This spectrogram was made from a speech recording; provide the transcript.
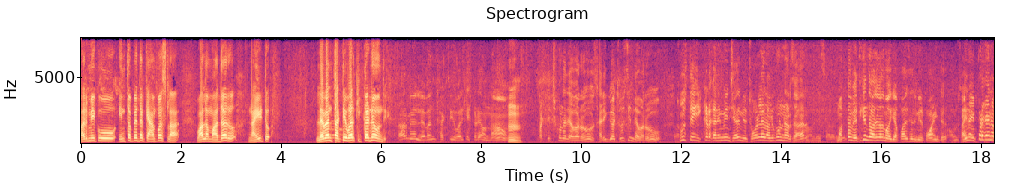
మరి మీకు ఇంత పెద్ద క్యాంపస్లో వాళ్ళ మదర్ నైట్ లెవెన్ థర్టీ వరకు ఇక్కడనే ఉంది. సార్ మేము లెవెన్ థర్టీ వరకు ఇక్కడే ఉన్నాం. పట్టించుకున్నది ఎవరు? సరిగ్గా చూసింది ఎవరు? చూస్తే ఇక్కడ కనిపించేది మీరు చూడలేదు అనుకుంటున్నారు సార్. మొత్తం వెతికిన తర్వాత కదా మాకు చెప్పాల్సింది మీరు పాయింట్. అయినా ఇప్పటికైనా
